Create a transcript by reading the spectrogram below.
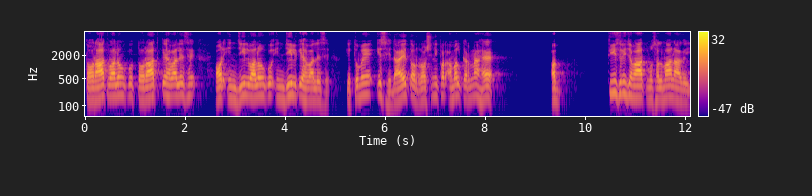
تورات والوں کو تورات کے حوالے سے اور انجیل والوں کو انجیل کے حوالے سے کہ تمہیں اس ہدایت اور روشنی پر عمل کرنا ہے۔ اب تیسری جماعت مسلمان آ گئی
